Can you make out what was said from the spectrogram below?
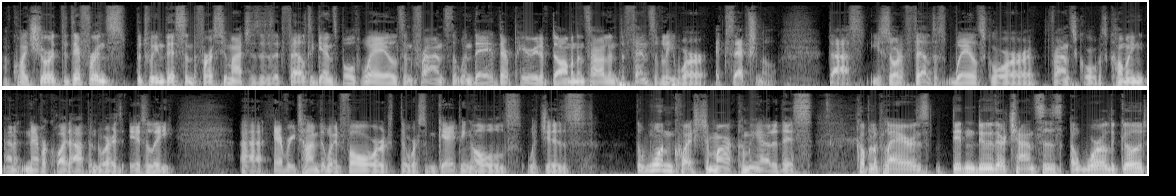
Not quite sure. The difference between this and the first two matches is it felt against both Wales and France that when they had their period of dominance, Ireland defensively were exceptional. That you sort of felt a Wales score or a France score was coming, and it never quite happened. Whereas Italy, uh, every time they went forward, there were some gaping holes, which is the one question mark coming out of this. A couple of players didn't do their chances a world of good.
